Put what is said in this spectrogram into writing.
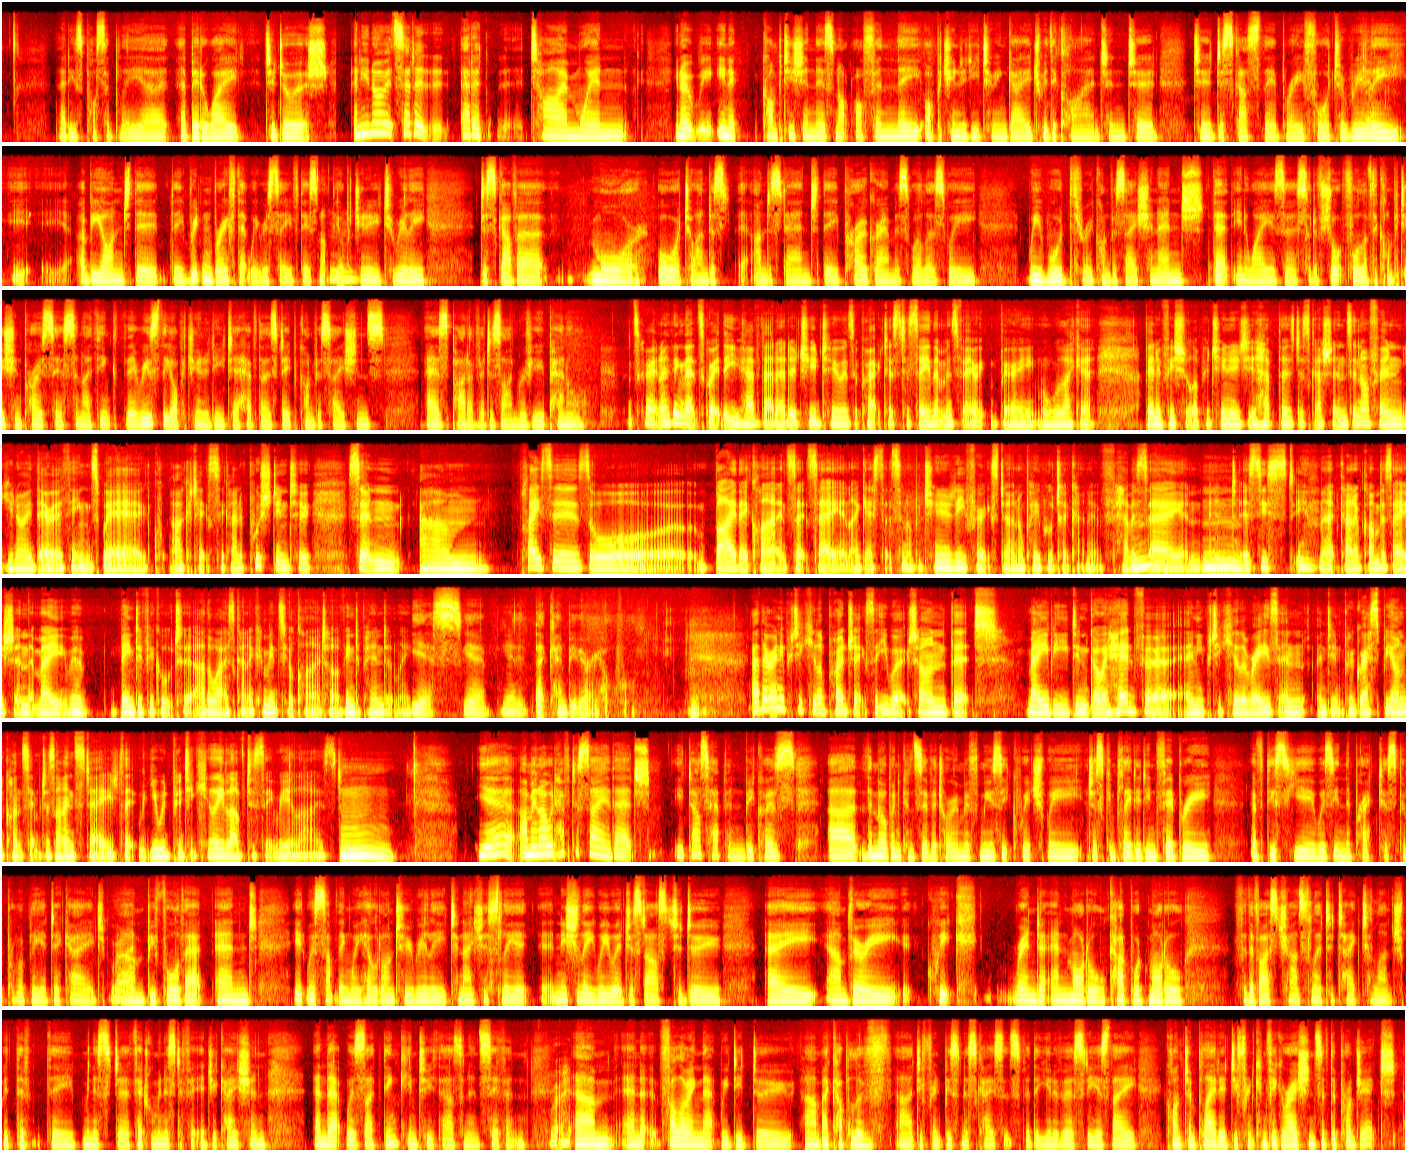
that is possibly a, a, better way to do it. And you know, it's at a at a time when you know in a competition there's not often the opportunity to engage with the client and to to discuss their brief or to really yep. beyond the the written brief that we receive there's not the mm. opportunity to really discover more or to under, understand the program as well as we we would through conversation. And that, in a way, is a sort of shortfall of the competition process. And I think there is the opportunity to have those deep conversations as part of a design review panel. That's great. And I think that's great that you have that attitude too as a practice to see them as very, very more like a beneficial opportunity to have those discussions. And often, you know, there are things where architects are kind of pushed into certain um, places or by their clients, let's say. And I guess that's an opportunity for external people to kind of have a mm. say and, mm. and assist in that kind of conversation that may have been difficult to otherwise kind of convince your client of independently. Yes, yeah, yeah. that can be very helpful. Mm. Are there any particular projects that you worked on that maybe didn't go ahead for any particular reason and didn't progress beyond concept design stage that you would particularly love to see realised? Yeah, I mean, I would have to say that it does happen because uh, the Melbourne Conservatorium of Music, which we just completed in February of this year, was in the practice for probably a decade right. um, before that. And it was something we held on to really tenaciously. Initially, we were just asked to do a um, very quick render and model, cardboard model for the Vice Chancellor to take to lunch with the, the Minister, Federal Minister for Education. And that was, I think, in 2007. Right. Um, and following that, we did do um, a couple of uh, different business cases for the university as they contemplated different configurations of the project.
